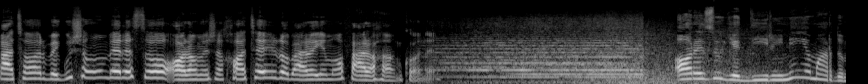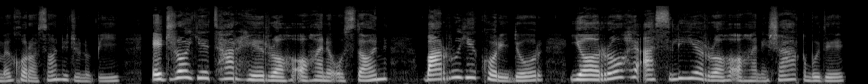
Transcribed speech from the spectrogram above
قطار به گوش اون برسه و آرامش خاطری رو برای ما فراهم کنه. آرزوی دیرینه مردم خراسان جنوبی اجرای طرح راه آهن استان بر روی کریدور یا راه اصلی راه آهن شرق بوده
